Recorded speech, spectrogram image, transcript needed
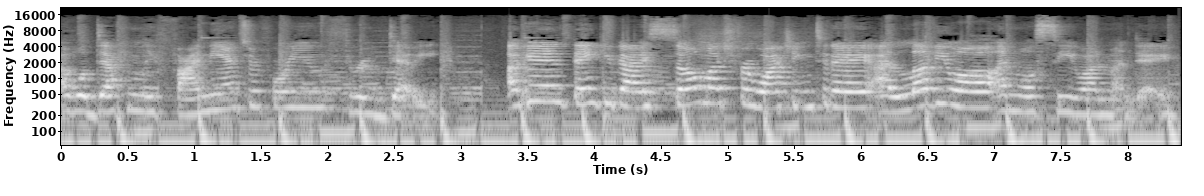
I will definitely find the answer for you through Debbie. Again, thank you guys so much for watching today. I love you all and we'll see you on Monday.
